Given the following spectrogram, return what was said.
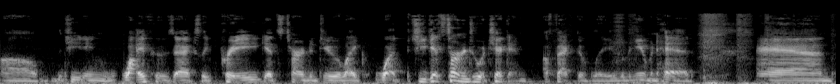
um, the cheating wife who's actually pretty gets turned into like what she gets turned into a chicken effectively with a human head, and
